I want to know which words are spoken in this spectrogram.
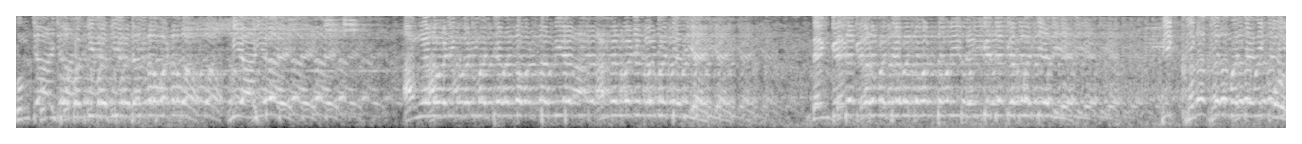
तुमच्या आशा भगिनी त्यांना वाटतं मी आशा आहे. अंगणवाडी कर्मचाऱ्यांना वाटतं मी अंगणवाडी कर्मचारी आहे. बँकेच्या कर्मचाऱ्यांना वाटतं मी बँकेच्या कर्मचारी आहे. मी खरं कर्मचारी कोण?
